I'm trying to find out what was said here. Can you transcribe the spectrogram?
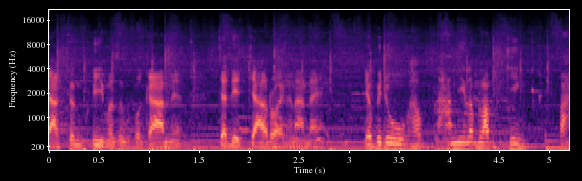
จากชนบุรีมาสมุทรปราการเนี่ยจะเด็ดจะอร่อยขนาดไหน เดี๋ยวไปดูครับร้านนี้ลับๆจริงไปะ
